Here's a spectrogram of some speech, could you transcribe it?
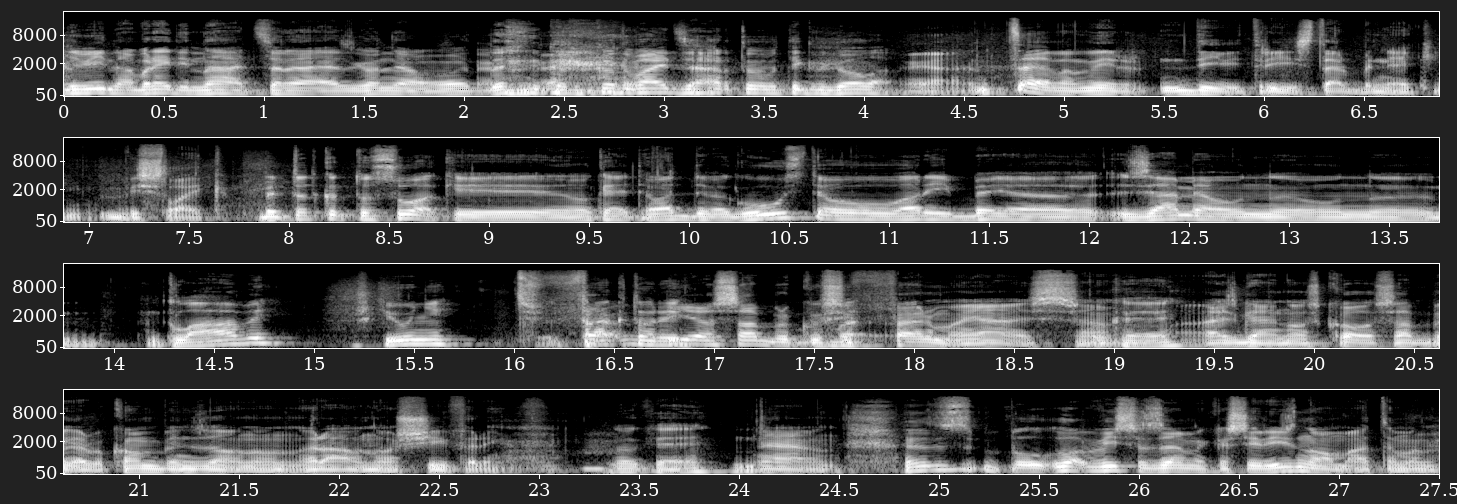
Nevienā brīdī neatcerējās, gan jau, kad, kad vajadzēja ar to tikt galā. Jā, Tēvam ir divi, trīs darbinieki visu laiku. Bet tad, kad tu soki, ok, tev atdeva gūsti, tev arī bija zeme un, un klāvi, šķūņi, traktori. Jā, sabrukusi Vai- ferma. Jā, es Ok. okay. aizgāju no skolas, apgāju kombināciju un rāvu no šīferī. Okay. Jā, es- visa zeme, kas ir iznomāta man.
